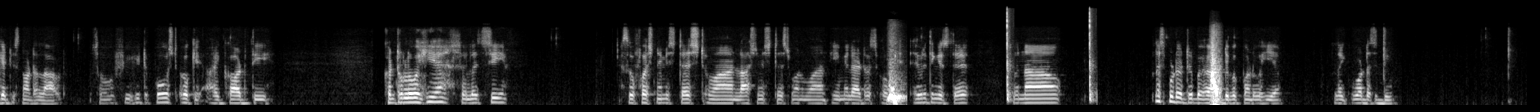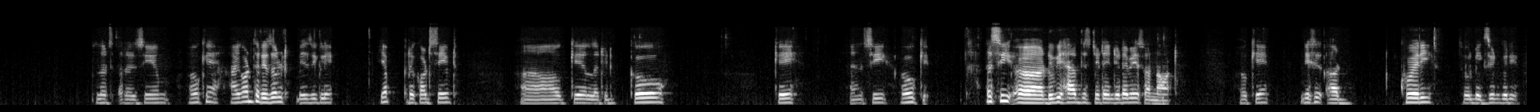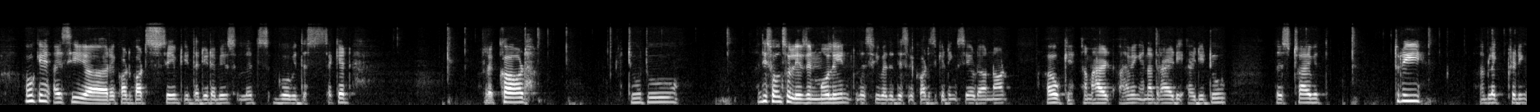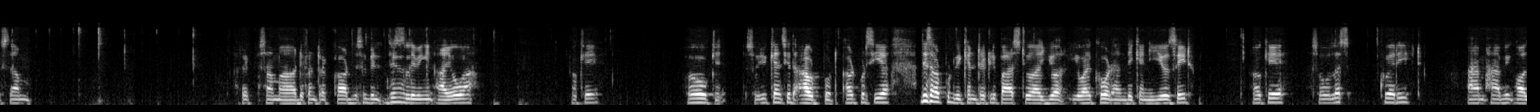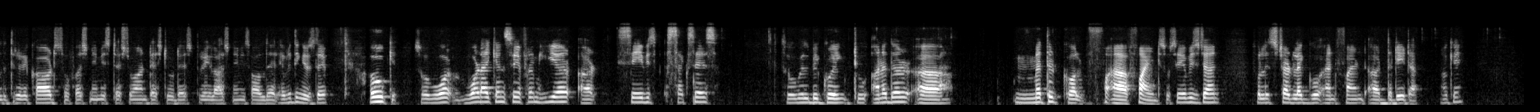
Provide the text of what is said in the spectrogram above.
get is not allowed. So if you hit a post okay i got the control over here. So let's see. So first name is test one last name is test one one email address okay everything is there. So now let's put a uh, debug point over here. Like what does it do? Let's resume. Okay i got the result basically yep record saved. Uh, okay let it go. Okay and see. Okay. Let's see uh, do we have this data in database or not? Okay this is a query so we'll be executing query. Okay i see uh, record got saved in the database. Let's go with the second record. To do and this also lives in moline. Let's see whether this record is getting saved or not okay i'm having another id id2 let's try with three. I'm like creating some some uh, different record. This will be this is living in iowa. Okay. Okay so you can see the output. Outputs here. This output we can directly pass to uh, your ui code and they can use it. Okay so let's query it i'm having all the three records. So first name is test1 test2 test3 last name is all there. Everything is there. Okay. So what what i can say from here are save is success. So we'll be going to another uh, method called uh, find. So save is done. So let's start like go and find uh, the data. Okay.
